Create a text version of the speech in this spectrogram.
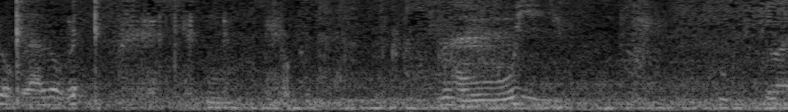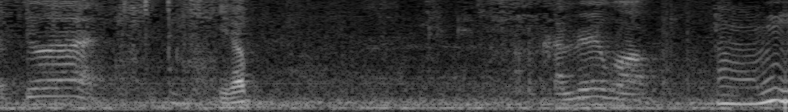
ลูกแล้วลูกเลยโอ้ยจวดจวดพี่ครับขันเลยบอกอืม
